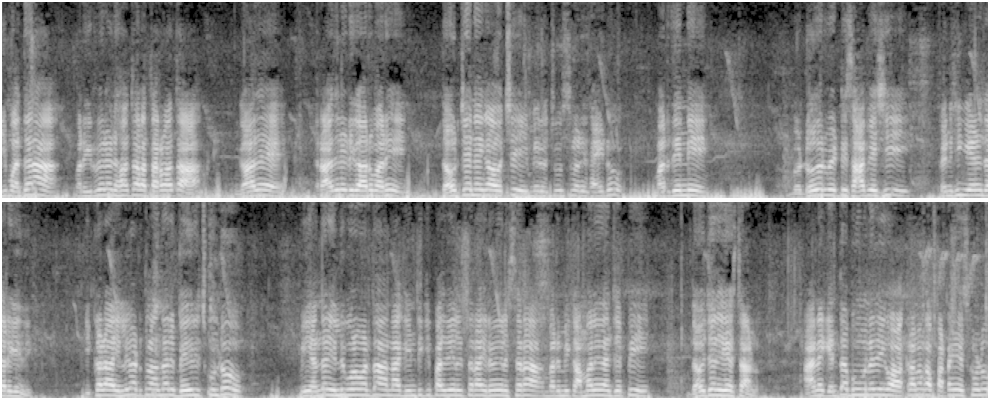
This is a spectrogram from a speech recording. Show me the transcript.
ఈ మధ్యన మరి ఇరవై రెండు సంవత్సరాల తర్వాత గాదే రాజిరెడ్డి గారు మరి దౌర్జన్యంగా వచ్చి మీరు చూస్తున్న సైటు మరి దీన్ని డోర్ పెట్టి సాపేసి ఫెన్సింగ్ చేయడం జరిగింది. ఇక్కడ ఇల్లు కట్టుకున్న అందరినీ బెదిరించుకుంటూ మీ అందరూ ఇల్లు కొనబడతా నాకు ఇంటికి పదివేలు ఇస్తారా ఇరవై వేలు ఇస్తారా మరి మీకు అమ్మలేదని చెప్పి దౌర్జన్యం చేస్తాడు. ఆయనకి ఎంత భూమి ఉన్నది అక్రమంగా పట్ట చేసుకోడు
